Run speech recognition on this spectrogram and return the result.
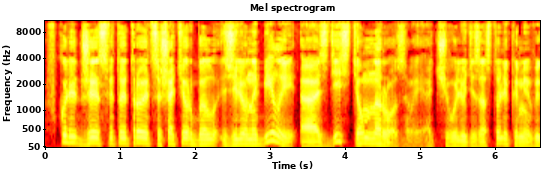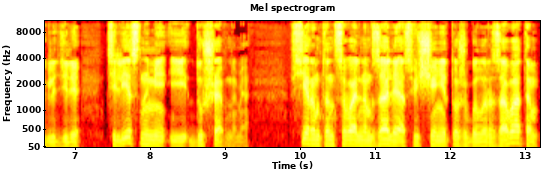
В колледже Святой Троицы шатер был зелено-белый, а здесь темно-розовый, отчего люди за столиками выглядели телесными и душевными. В сером танцевальном зале освещение тоже было розоватым,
